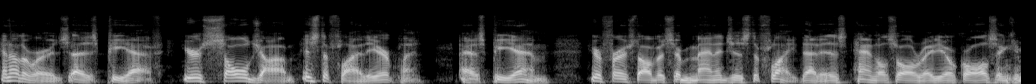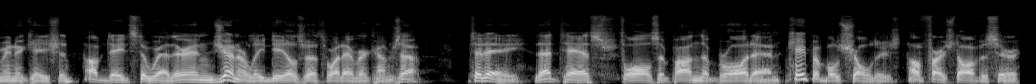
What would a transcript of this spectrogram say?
In other words, as PF, your sole job is to fly the airplane. As PM, your first officer manages the flight, that is, handles all radio calls and communication, updates the weather, and generally deals with whatever comes up. Today, that task falls upon the broad and capable shoulders of First Officer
